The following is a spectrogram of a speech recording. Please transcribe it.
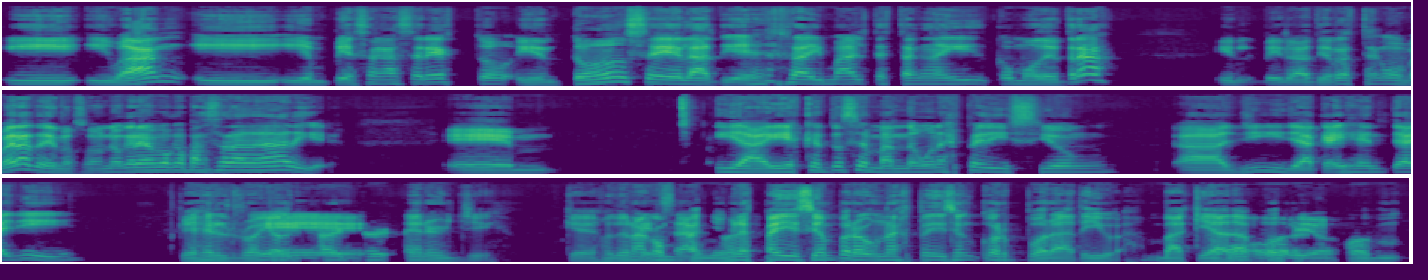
y van y, y, empiezan a hacer esto, y entonces la Tierra y Marte están ahí como detrás, y, la Tierra está como, espérate, nosotros no queremos que pase a nadie. Em, y ahí es que entonces mandan una expedición allí, ya que hay gente allí. Que es el Royal eh, Carter Energy, que es de una compañía, una expedición, pero una expedición corporativa, vaqueada por,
